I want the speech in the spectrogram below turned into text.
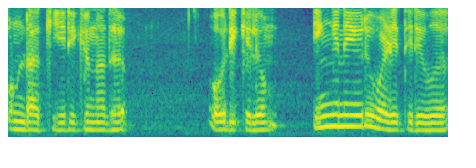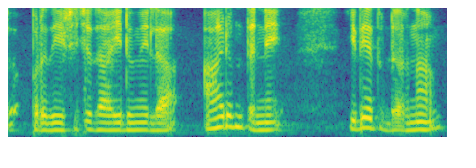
ഉണ്ടാക്കിയിരിക്കുന്നത്. ഒരിക്കലും ഇങ്ങനെയൊരു വഴിതിരിവ് പ്രതീക്ഷിച്ചതായിരുന്നില്ല. ആരും തന്നെ ഇതേ തുടർന്ന്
